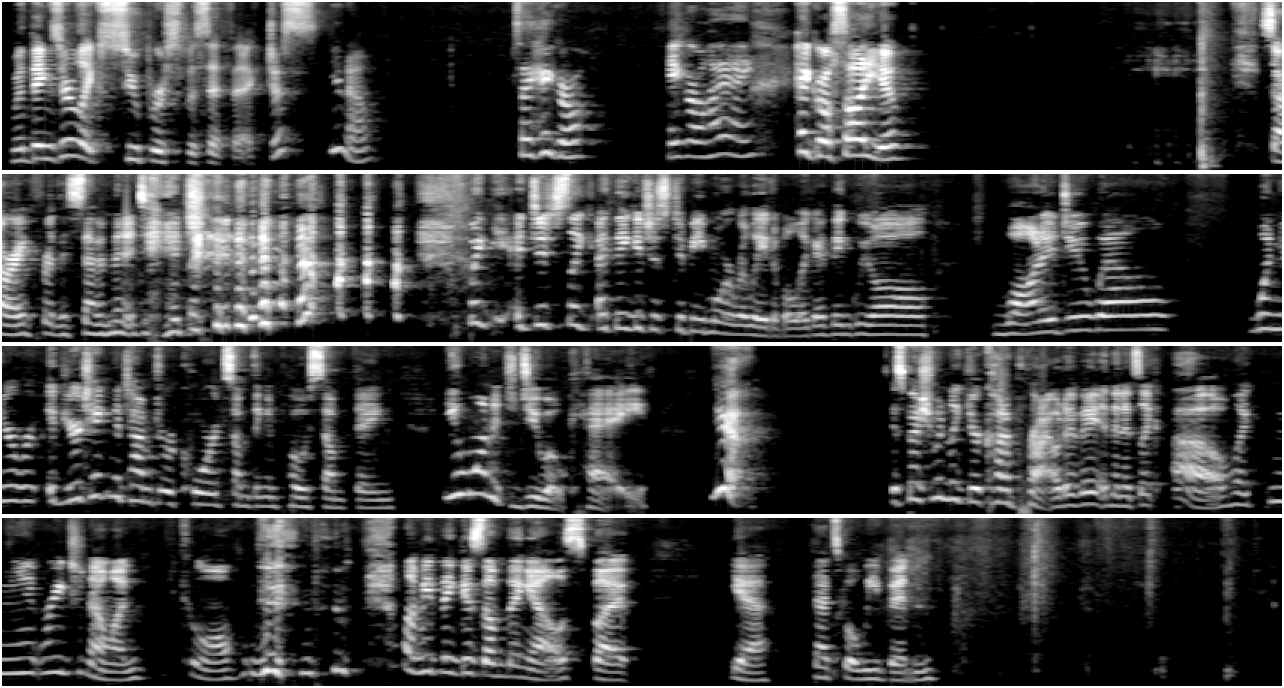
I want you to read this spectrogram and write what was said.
when things are like super specific, just you know, say, hey girl, Hey girl, hi. hey girl, saw you. Sorry for the seven minute tangent. but it just like I think it's just to be more relatable. Like I think we all want to do well when you're if you're taking the time to record something and post something, you want it to do okay. Yeah, Especially when like you're kind of proud of it, and then it's like, oh, like mm, reach no one, cool. Let me think of something else. But yeah, that's what we've been.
